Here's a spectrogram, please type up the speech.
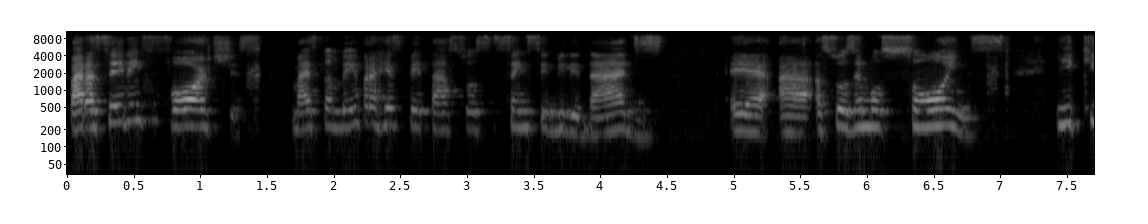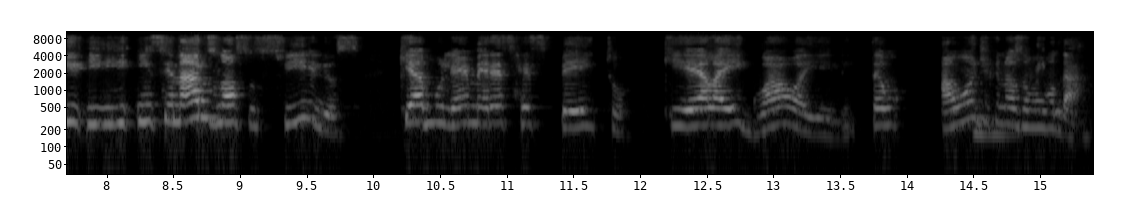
para serem fortes, mas também para respeitar as suas sensibilidades, é, as suas emoções e, que, e ensinar os nossos filhos que a mulher merece respeito, que ela é igual a ele. Então, aonde que nós vamos mudar?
